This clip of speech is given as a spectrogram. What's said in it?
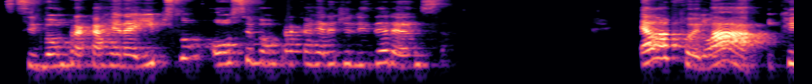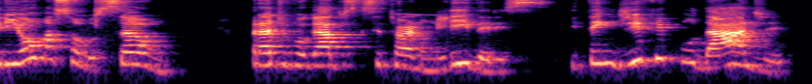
se vão para a carreira Y ou se vão para a carreira de liderança. Ela foi lá e criou uma solução para advogados que se tornam líderes e têm dificuldade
